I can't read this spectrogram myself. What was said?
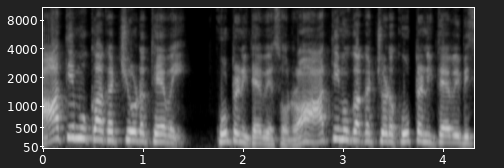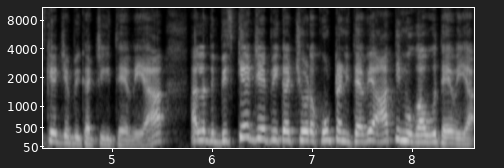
அதிமுக கட்சியோட தேவை கூட்டணி தேவையை சொல்றோம். அதிமுக கட்சியோட கூட்டணி தேவை பிஸ்கெட் ஜேபி கட்சிக்கு தேவையா? அல்லது பிஸ்கே ஜேபி கட்சியோட கூட்டணி தேவையா அதிமுகவுக்கு தேவையா?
